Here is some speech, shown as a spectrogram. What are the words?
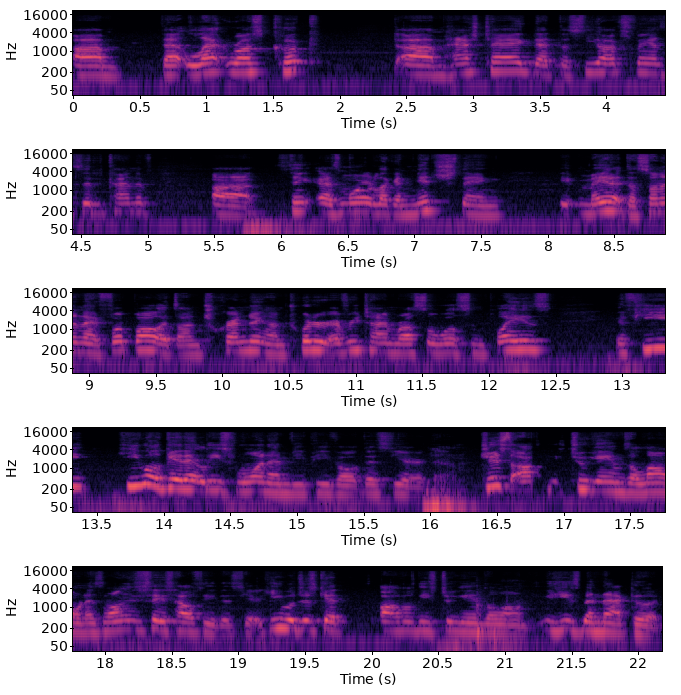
Um, that let Russ cook um, hashtag that the Seahawks fans did kind of uh, think as more of like a niche thing. It made it to Sunday Night Football. It's on trending on Twitter every time Russell Wilson plays. If he he will get at least one MVP vote this year, Yeah. just off these two games alone. As long as he stays healthy this year, he will just get off of these two games alone. He's been that good.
